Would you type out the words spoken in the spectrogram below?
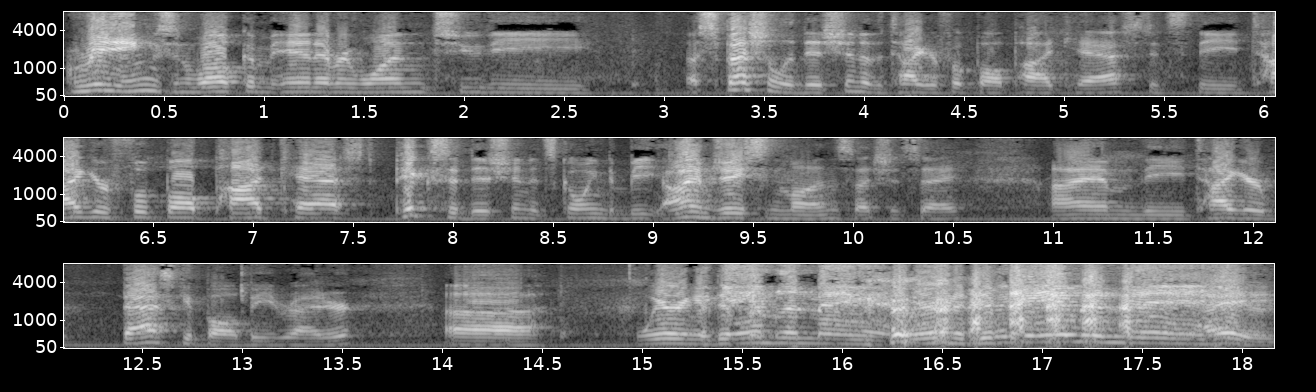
Greetings and welcome in everyone to the a special edition of the Tiger Football Podcast. It's the Tiger Football Podcast Picks edition. It's going to be. I am Jason Munz, I should say. I am the Tiger basketball beat writer. Uh, wearing a The different gambling man. wearing a different gambling man. hey,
